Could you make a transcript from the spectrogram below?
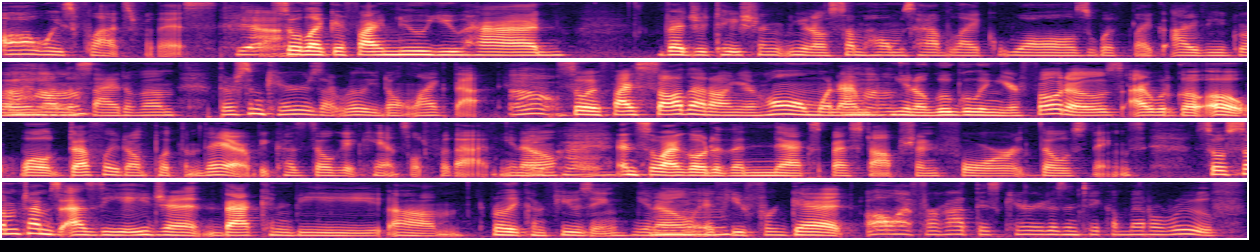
always flags for this, Uh-huh. Yeah. So like if I knew you had vegetation, you know, some homes have like walls with like ivy growing on the side of them. There's some carriers that really don't like that. Uh-huh. Oh. So if I saw that on your home when I'm, you know, googling your photos, I would go, oh, well, definitely don't put them there because they'll get canceled for that, you know. Okay. And so I go to the next best option for those things. So sometimes as the agent, that can be um, really confusing, you know, Mm-hmm. if you forget, oh, I forgot this carrier doesn't take a metal roof,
